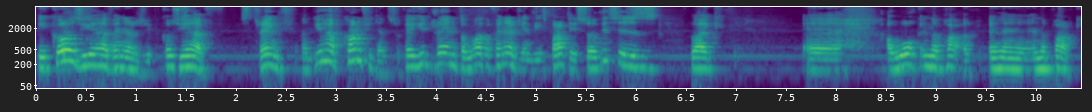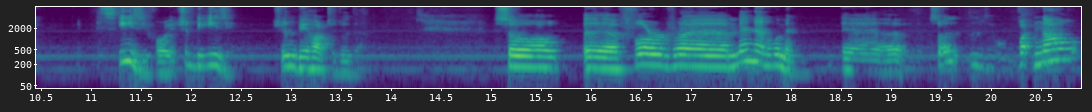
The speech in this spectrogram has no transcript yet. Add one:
because you have energy because you have strength and you have confidence. Okay, you drained a lot of energy in these parties, so this is like uh, a walk in the park. In, a, in the park, it's easy for you. It should be easy. It shouldn't be hard to do that. So uh, for uh, men and women, uh, so what now?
